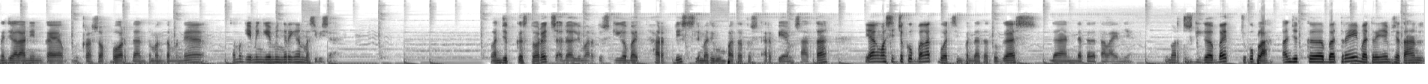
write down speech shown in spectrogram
ngejalanin kayak Microsoft Word dan teman-temannya, sama gaming-gaming ringan masih bisa. Lanjut ke storage, ada 500GB hard disk 5400 RPM SATA yang masih cukup banget buat simpen data tugas dan data-data lainnya. 500 GB cukup lah. Lanjut ke baterai, baterainya bisa tahan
